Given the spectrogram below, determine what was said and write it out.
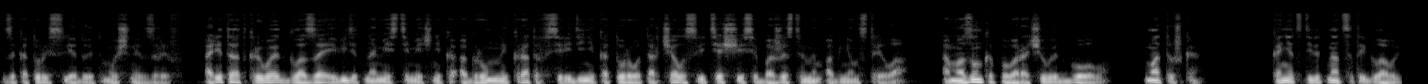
за которой следует мощный взрыв. Арита открывает глаза и видит на месте мечника огромный кратер в середине которого торчала светящаяся божественным огнем стрела. Амазонка поворачивает голову. Матушка. Конец 19 главы.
